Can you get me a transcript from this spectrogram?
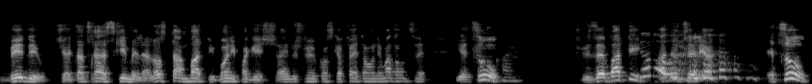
בדיוק, שהייתה צריכה להסכים אליה, לא סתם באתי, בוא ניפגש, היינו יושבים עם כוס קפה, אתה אומר לי, מה אתה רוצה? יצור, נכון. בשביל זה באתי. עד הרצליה, יצור.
